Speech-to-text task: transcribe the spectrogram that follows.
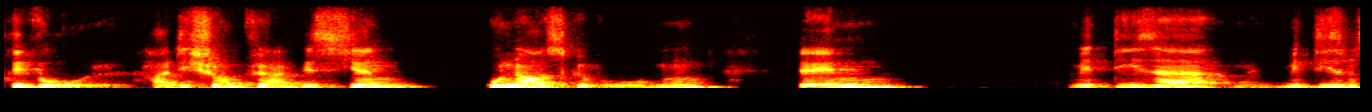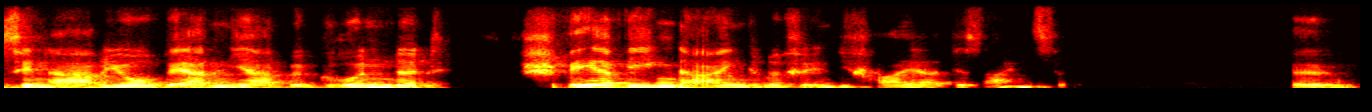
frivol, halte ich schon für ein bisschen unausgewogen, denn mit, dieser, mit diesem Szenario werden ja begründet schwerwiegende Eingriffe in die Freiheit des Einzelnen. Ähm,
